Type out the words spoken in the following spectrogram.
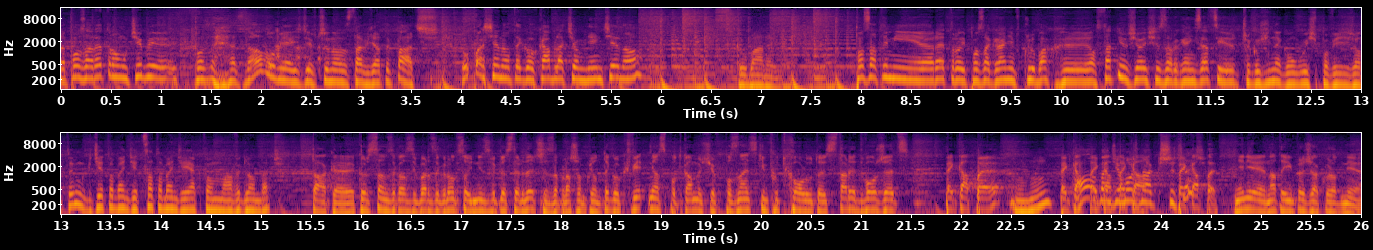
Ale poza retrą u ciebie, poza, znowu miałeś dziewczyną zostawić, a ty patrz, uparł się na tego kabla ciągnięcie, no, skubany. Poza tymi retro i poza graniem w klubach, y, ostatnio wziąłeś się za organizację czegoś innego. Mógłbyś powiedzieć o tym? Gdzie to będzie, co to będzie, jak to ma wyglądać? Tak, e, korzystam z okazji bardzo gorąco i niezwykle serdecznie. Zapraszam 5 kwietnia, spotkamy się w poznańskim food hallu, to jest Stary Dworzec PKP. PKP, O, PKP, będzie można krzyczeć? PKP. Nie, nie, na tej imprezie akurat nie.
